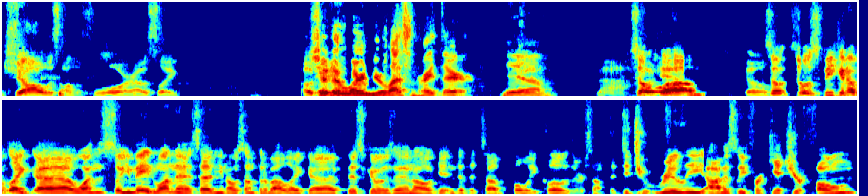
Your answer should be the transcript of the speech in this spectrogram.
jaw was on the floor. I was like, okay, Should have learned your lesson right there. Yeah. Nah, so, um, Go. so, so speaking of like uh, ones, so you made one that said, you know, something about like uh, if this goes in, I'll get into the tub fully clothed or something. Did you really, honestly, forget your phone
